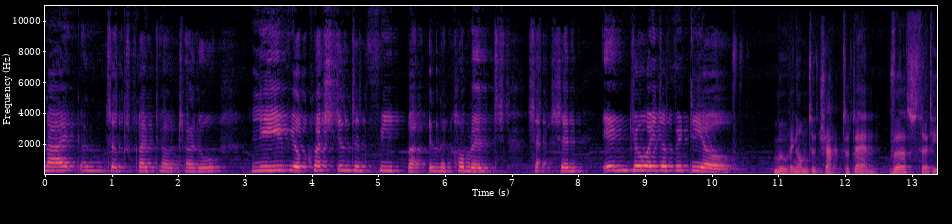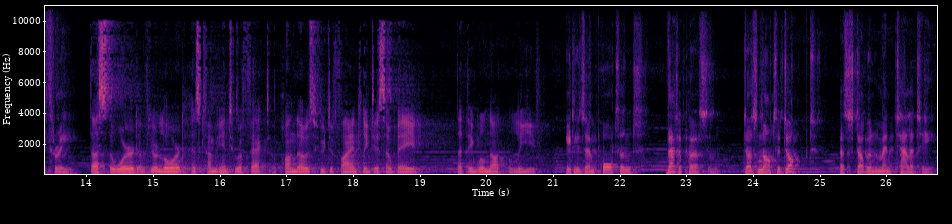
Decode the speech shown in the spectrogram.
like and subscribe to our channel. Leave your questions and feedback in the comments section. Enjoy the video. Moving on to chapter 10, verse 33. Thus the word of your Lord has come into effect upon those who defiantly disobeyed, that they will not believe. It is important that a person does not adopt a stubborn mentality.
